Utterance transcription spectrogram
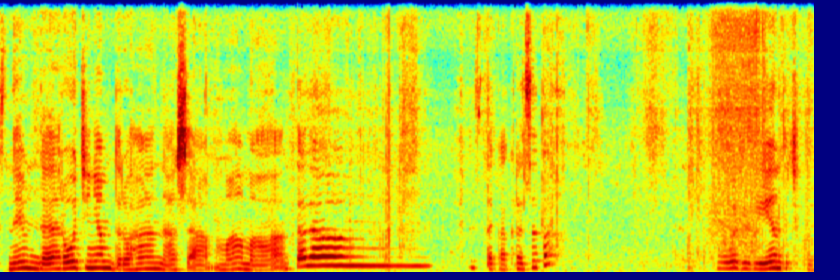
З днем народженням, дорога наша мама. Та-дам! Ось така красота. Ось з ленточкою.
